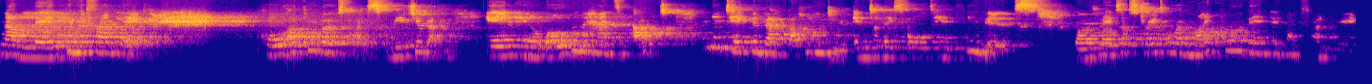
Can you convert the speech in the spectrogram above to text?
Now lengthen the front leg. Pull up your both thighs, squeeze your bum. Inhale, open the hands out, then take them back behind you. Interlace all 10 fingers. Both legs are straight or a micro bend in that front leg.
